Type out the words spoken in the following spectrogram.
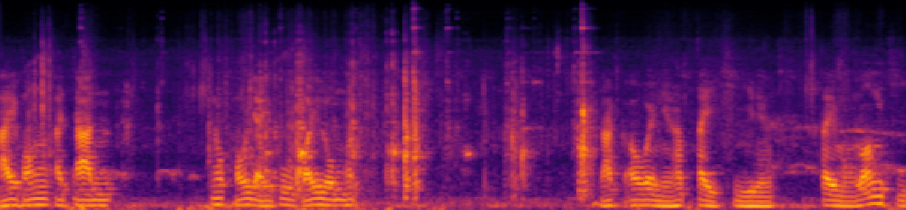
สายของอาจารย์นกเขาใหญ่ผู้ปล่อยลมครับรักเอาไว้นี่ครับไต่ขีเนี่ยไต่หมองร้องขี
